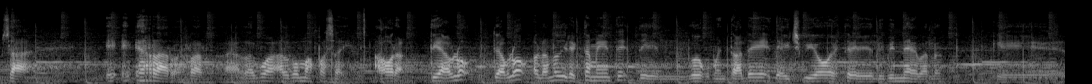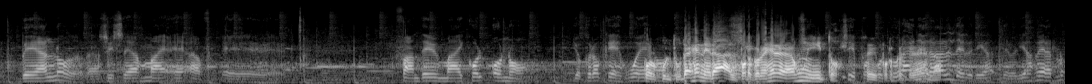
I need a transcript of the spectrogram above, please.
O sea, es, es raro, es raro, algo, algo, más pasa ahí. Ahora, te hablo, te hablo hablando directamente del documental de, de HBO, este Living Neverland, que véanlo, si seas eh, eh, fan de Michael o no, yo creo que es bueno. Por cultura general, sí, por cultura general es un hito. Sí, por sí, cultura por general, general deberías, deberías verlo.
